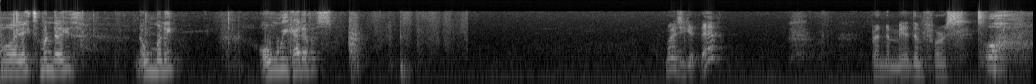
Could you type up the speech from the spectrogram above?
Oh, I hate Mondays. No money. All week ahead of us. Where'd you get them? Brendan made them for us. Oh.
